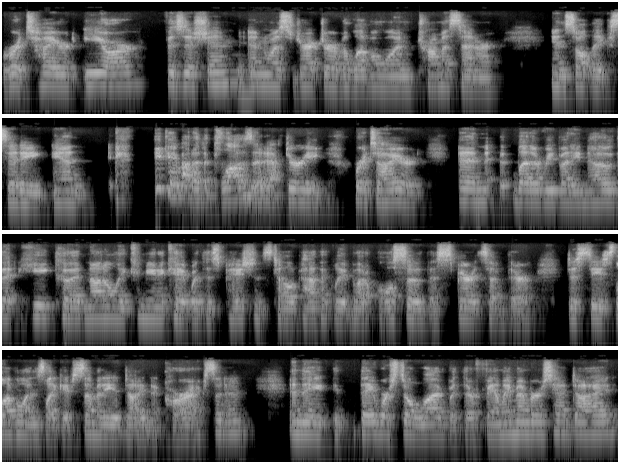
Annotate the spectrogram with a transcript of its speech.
retired ER physician mm-hmm. and was director of a level one trauma center in Salt Lake City. And he came out of the closet after he retired and let everybody know that he could not only communicate with his patients telepathically, but also the spirits of their deceased loved ones. Like if somebody had died in a car accident and they they were still alive, but their family members had died,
